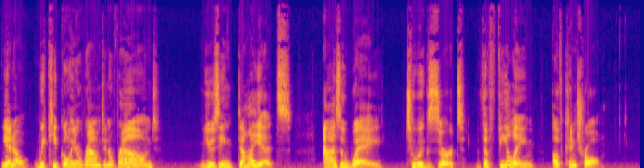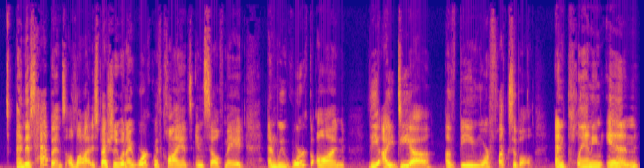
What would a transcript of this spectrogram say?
you know, we keep going around and around using diets as a way to exert the feeling of control. And this happens a lot, especially when I work with clients in self made and we work on the idea of being more flexible and planning in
